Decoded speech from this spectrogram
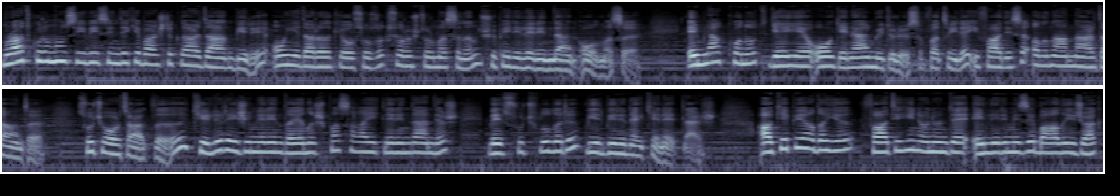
Murat Kurum'un CV'sindeki başlıklardan biri 17 Aralık yolsuzluk soruşturmasının şüphelilerinden olması. Emlak Konut GYO Genel Müdürü sıfatıyla ifadesi alınanlardandı. Suç ortaklığı kirli rejimlerin dayanışma sahiplerindendir ve suçluları birbirine kenetler. AKP adayı Fatih'in önünde ellerimizi bağlayacak,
